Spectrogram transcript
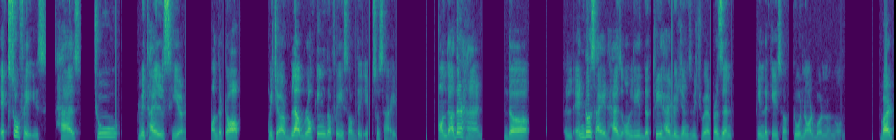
exo phase has two methyls here on the top which are blo blocking the face of the exo side. On the other hand, the endo side has only the three hydrogens which were present in the case of 2-norbornanone. But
